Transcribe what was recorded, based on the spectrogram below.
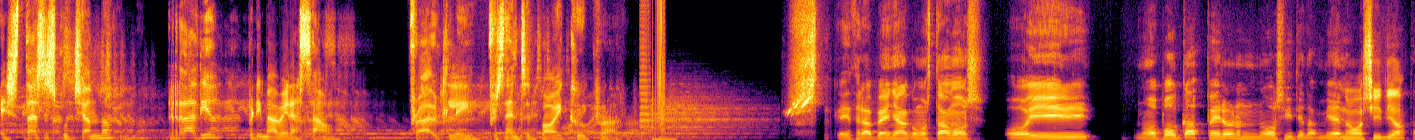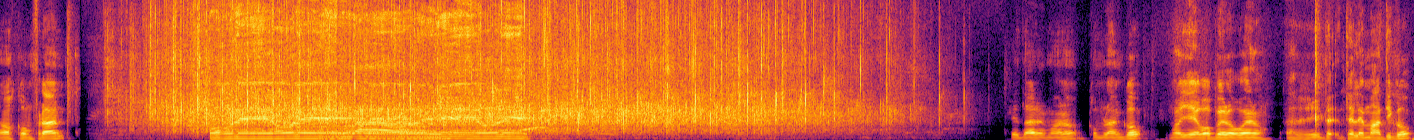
Estás escuchando Radio Primavera Sound. Proudly presented by Cupra. ¿Qué dice la peña? ¿Cómo estamos? Hoy nuevo podcast, pero en un nuevo sitio también. Nuevo sitio. Estamos con Fran. Ole, ole, ole, ole. ¿Qué tal, hermano? Con Blanco. No llego, pero bueno, así te- telemático.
